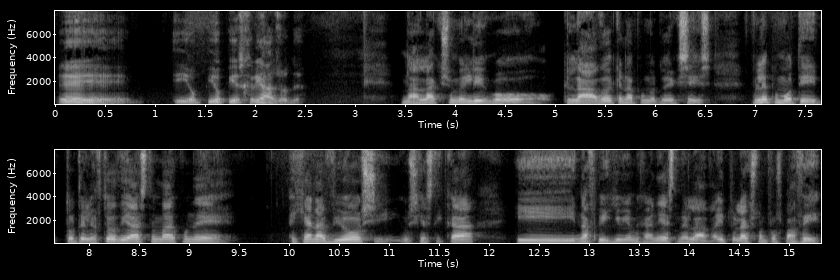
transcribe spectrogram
ε, οι, οι οποίες χρειάζονται. Να αλλάξουμε λίγο κλάδο και να πούμε το εξής. Βλέπουμε ότι το τελευταίο διάστημα έχουν έχει αναβιώσει ουσιαστικά η ναυπηγική βιομηχανία στην Ελλάδα ή τουλάχιστον προσπαθεί.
